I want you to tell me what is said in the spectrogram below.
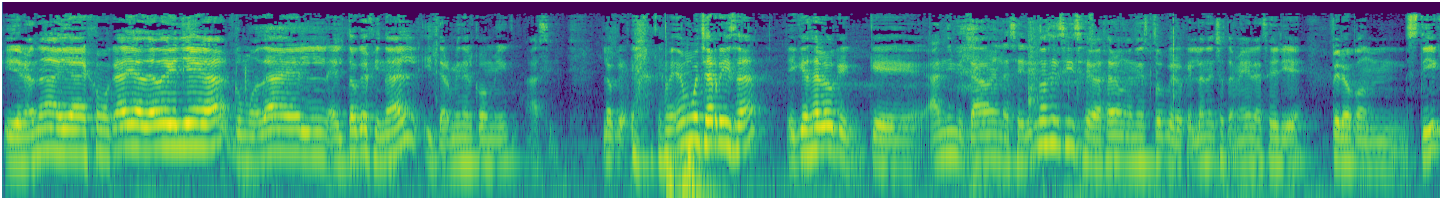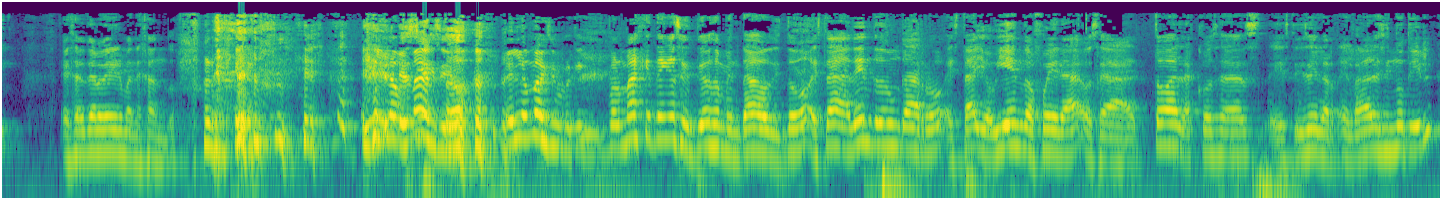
y de la nada ya es como que ah, ya Daredevil llega, como da el, el toque final y termina el cómic así. Lo que, lo que me dio mucha risa y que es algo que, que han imitado en la serie, no sé si se basaron en esto, pero que lo han hecho también en la serie, pero con Stick, es a Daredevil manejando. Es lo máximo. Es lo máximo, porque por más que tenga sentidos aumentados y todo, está dentro de un carro, está lloviendo afuera, o sea, todas las cosas, este, dice el, el radar es inútil.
